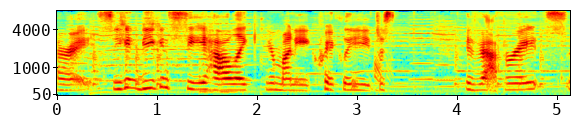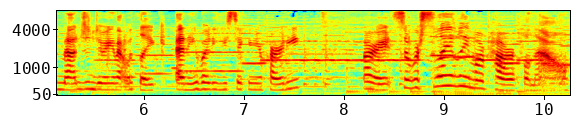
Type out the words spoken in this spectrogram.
All right, so you can you can see how like your money quickly just evaporates. Imagine doing that with like anybody you stick in your party. All right, so we're slightly more powerful now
